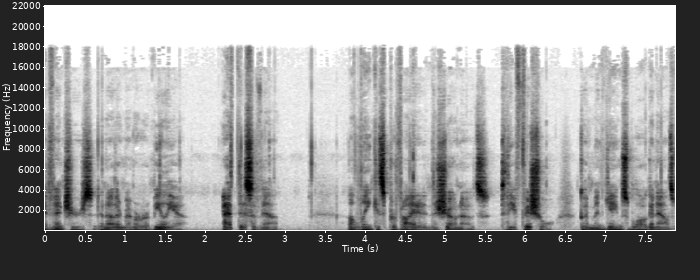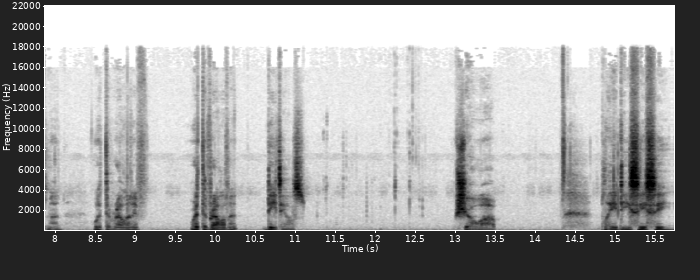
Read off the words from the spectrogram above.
adventures, and other memorabilia at this event. A link is provided in the show notes to the official Goodman Games blog announcement with the relative with the relevant details. Show up. Play DCC.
